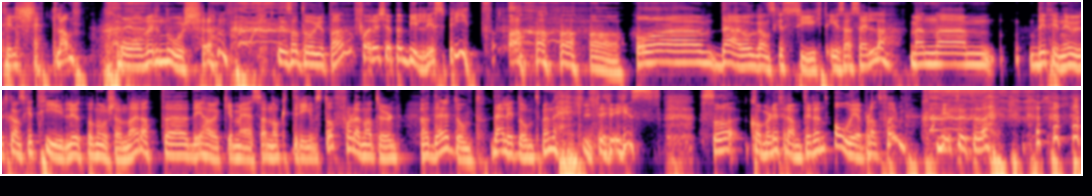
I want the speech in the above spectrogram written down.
til Shetland, over Nordsjøen, disse to gutta, for å kjøpe billig sprit. Og øh, det er jo ganske sykt i seg selv, da. Men øh, de finner jo ut ganske tidlig ute på Nordsjøen der at øh, de har jo ikke med seg nok drivstoff for denne turen. Ja, Det er litt dumt. Det er litt dumt, men heldigvis så kommer de fram til en oljeplattform midt uti der.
